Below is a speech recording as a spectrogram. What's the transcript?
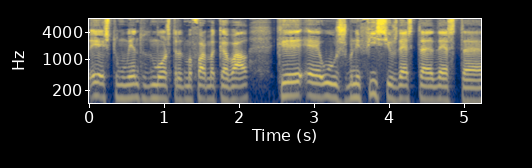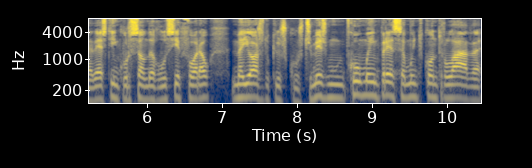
este momento demonstra de uma forma cabal que uh, os benefícios desta, desta, desta incursão da Rússia foram maiores do que os custos. Mesmo com uma imprensa muito controlada,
